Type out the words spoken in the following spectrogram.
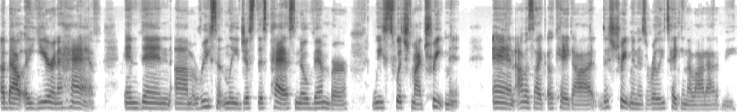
about a year and a half. And then um, recently just this past november we switched my treatment. And i was like okay god this treatment is really taking a lot out of me.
